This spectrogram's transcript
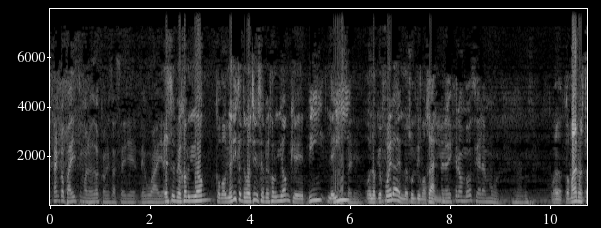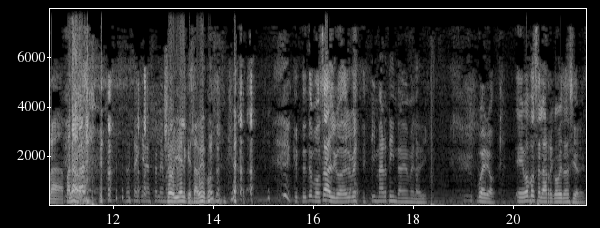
Están copadísimos los dos con esa serie de Wire. es el mejor guion, como guionista te puedo decir, es el mejor guion que vi, leí o lo que fuera en los últimos Me lo años. dijeron vos y Alan Moore. Bueno, tomá nuestra palabra. No sé quién hacerle más. Yo y él que sabemos. que entendemos algo del medio. Y Martín también me lo dijo. Bueno, eh, vamos a las recomendaciones.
